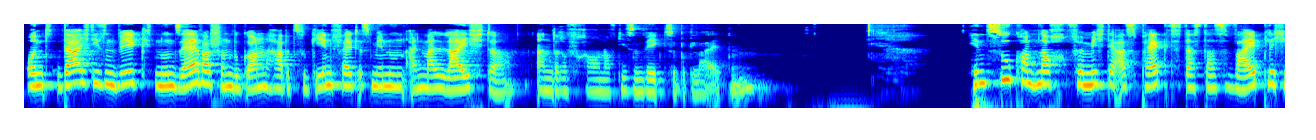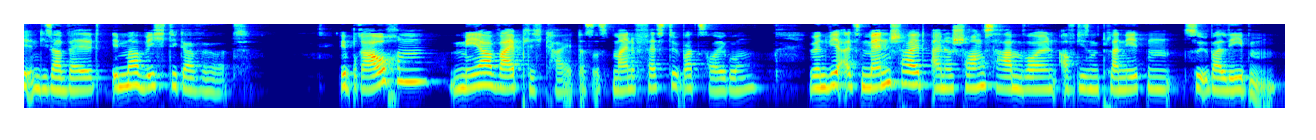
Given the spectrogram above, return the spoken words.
Und da ich diesen Weg nun selber schon begonnen habe zu gehen, fällt es mir nun einmal leichter, andere Frauen auf diesem Weg zu begleiten. Hinzu kommt noch für mich der Aspekt, dass das Weibliche in dieser Welt immer wichtiger wird. Wir brauchen mehr Weiblichkeit, das ist meine feste Überzeugung, wenn wir als Menschheit eine Chance haben wollen, auf diesem Planeten zu überleben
